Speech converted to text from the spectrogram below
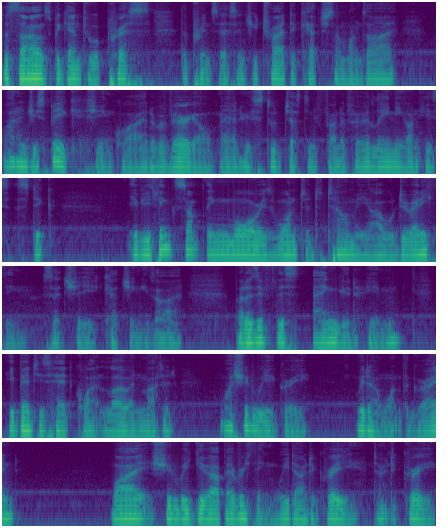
The silence began to oppress the princess, and she tried to catch someone's eye. Why don't you speak? she inquired of a very old man who stood just in front of her, leaning on his stick. If you think something more is wanted, tell me. I will do anything, said she, catching his eye. But as if this angered him, he bent his head quite low and muttered, Why should we agree? We don't want the grain. Why should we give up everything? We don't agree, don't agree.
